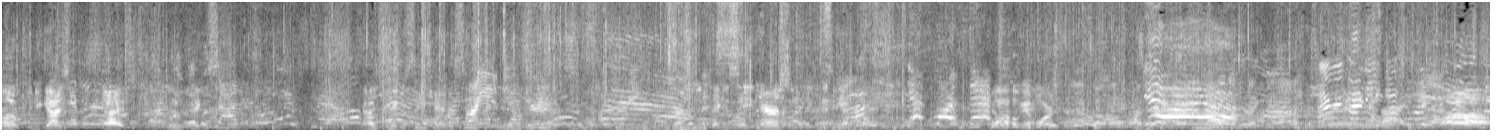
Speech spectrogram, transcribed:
Luke, can you guys, guys, Luke, take a seat. Guys, take a seat, take a seat, take a seat. Kirsten, take a seat. Harrison, take a seat. Whoa, get more. Wow.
